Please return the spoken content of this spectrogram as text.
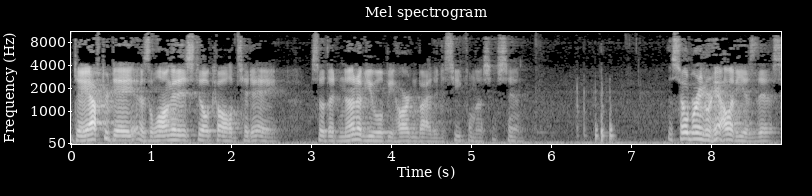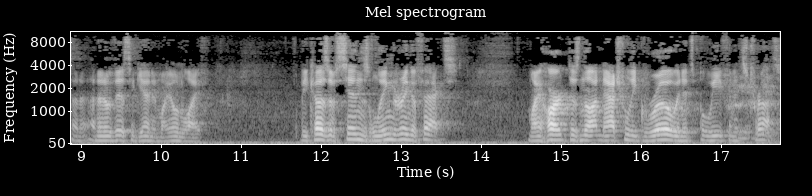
day after day, as long as it is still called today, so that none of you will be hardened by the deceitfulness of sin. The sobering reality is this, and I know this again in my own life. Because of sin's lingering effects, my heart does not naturally grow in its belief and its trust.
